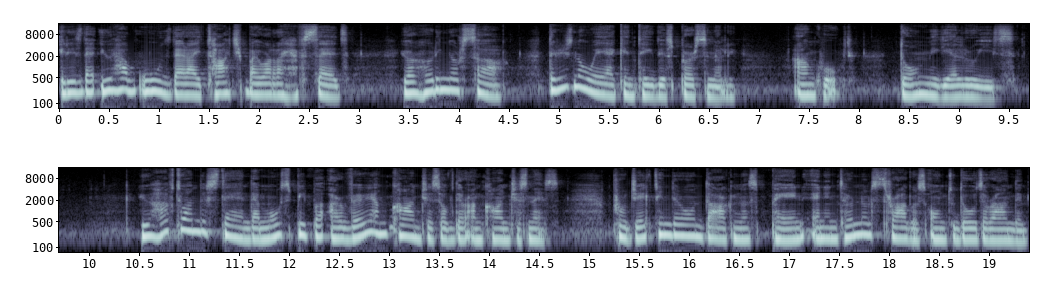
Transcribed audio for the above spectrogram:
It is that you have wounds that I touch by what I have said. You are hurting yourself there is no way I can take this personally. Unquote. Don Miguel Ruiz. You have to understand that most people are very unconscious of their unconsciousness, projecting their own darkness, pain, and internal struggles onto those around them,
